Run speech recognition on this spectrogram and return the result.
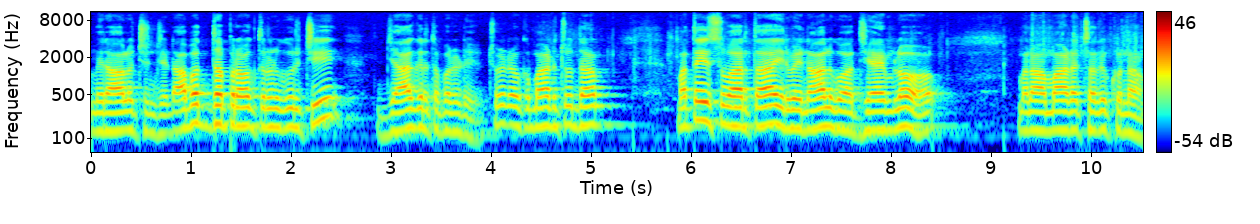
మీరు ఆలోచించండి. అబద్ధ ప్రవక్తలను గురించి జాగ్రత్త పడుడి. చూడండి ఒక మాట చూద్దాం. మతైసు వార్త ఇరవై నాలుగో అధ్యాయంలో మనం ఆ మాట చదువుకున్నాం.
